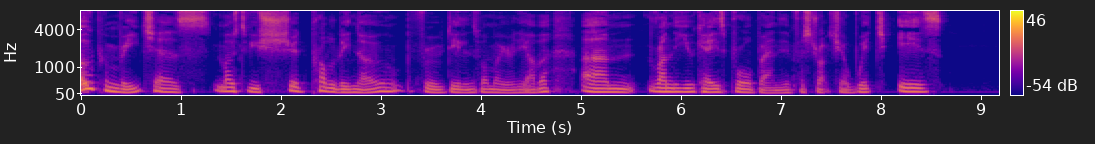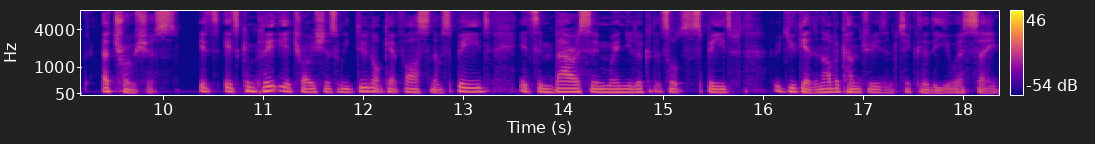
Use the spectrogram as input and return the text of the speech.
OpenReach, as most of you should probably know through dealings one way or the other, um, run the UK's broadband infrastructure, which is atrocious it's it's completely atrocious. We do not get fast enough speeds. It's embarrassing when you look at the sorts of speeds you get in other countries, in particular the USA.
